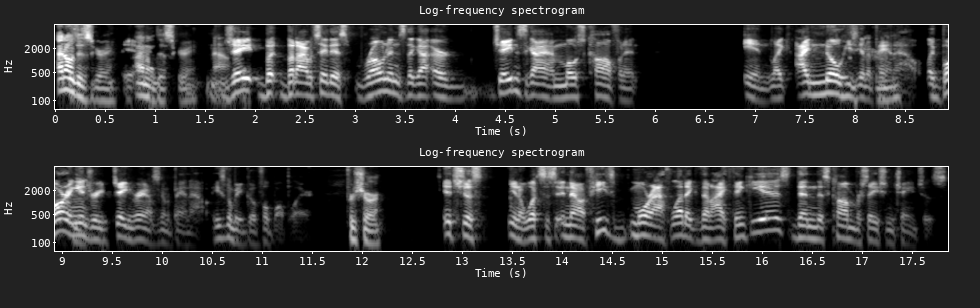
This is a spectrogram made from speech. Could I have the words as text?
I don't disagree. Yeah. I don't disagree. No. Jade, but but I would say this: Ronan's the guy, or Jaden's the guy I'm most confident in. Like I know he's going to pan mm-hmm. out. Like barring injury, Jaden Greathouse is going to pan out. He's going to be a good football player for sure. It's just you know, what's this? And now, if he's more athletic than I think he is, then this conversation changes.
